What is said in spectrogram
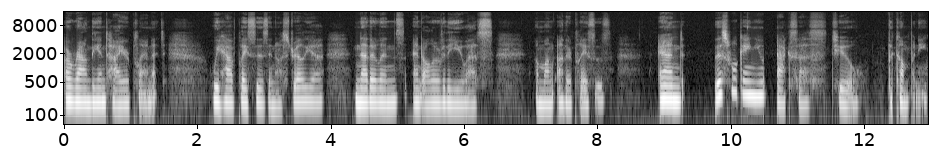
around the entire planet. We have places in Australia, Netherlands, and all over the US among other places. And this will gain you access to the company,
